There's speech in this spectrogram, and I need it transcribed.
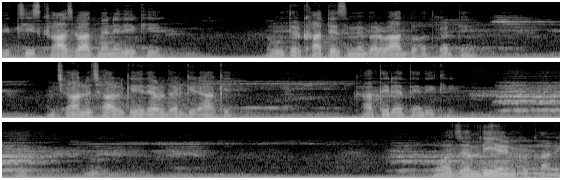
एक चीज़ ख़ास बात मैंने देखी, कबूतर खाते समय बर्बाद बहुत करते हैं। उछाल उछाल के इधर उधर गिरा के खाते रहते हैं, देखिए। बहुत जल्दी है इनको खाने।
